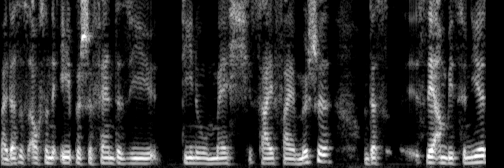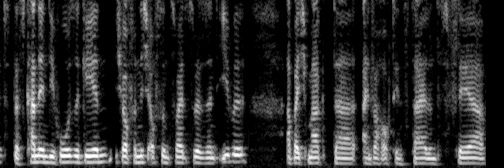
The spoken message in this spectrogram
weil das ist auch so eine epische Fantasy, Dino, Mech, Sci-Fi-Mische und das ist sehr ambitioniert. Das kann in die Hose gehen. Ich hoffe nicht auf so ein zweites Resident Evil, aber ich mag da einfach auch den Style und das Flair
